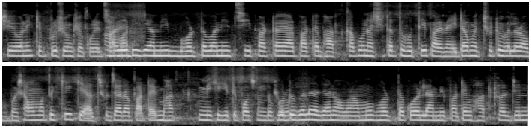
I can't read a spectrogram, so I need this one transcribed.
সে অনেকটা প্রশংসা করেছে আর এদিকে আমি ভর্তা বানিয়েছি পাটায় আর পাটায় ভাত খাব না সেটা তো হতেই পারে না। এটা আমার ছোটোবেলার অভ্যাস। আমার মতো কে কে আছো যারা পাটায় ভাত মেখে খেতে পছন্দ করো? ছোটোবেলায় জানো আমার আম্মু ভর্তা করলে আমি পাটায় ভাত খাওয়ার জন্য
